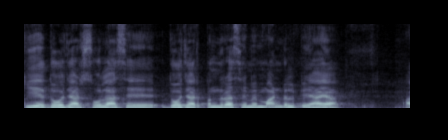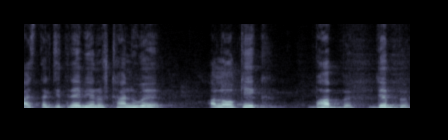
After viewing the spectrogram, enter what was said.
किए 2016 से 2015 से मैं मांडल पे आया, आज तक जितने भी अनुष्ठान हुए, अलौकिक, भव्य, दिव्य,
